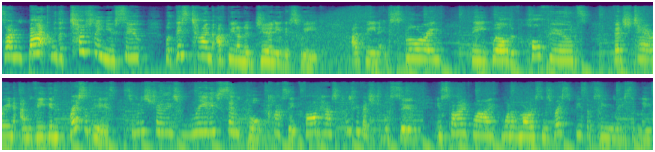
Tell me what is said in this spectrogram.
So I'm back with a totally new soup, but this time I've been on a journey this week. I've been exploring the world of whole foods, vegetarian and vegan recipes. So I'm going to show this really simple, classic farmhouse country vegetable soup inspired by one of Morrison's recipes I've seen recently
